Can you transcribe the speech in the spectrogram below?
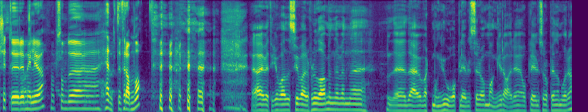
skyttermiljøet som du eh, henter fram nå? Ja, jeg vet ikke hva det skal være for noe da, men, men eh, det, det har jo vært mange gode opplevelser og mange rare opplevelser opp gjennom åra.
